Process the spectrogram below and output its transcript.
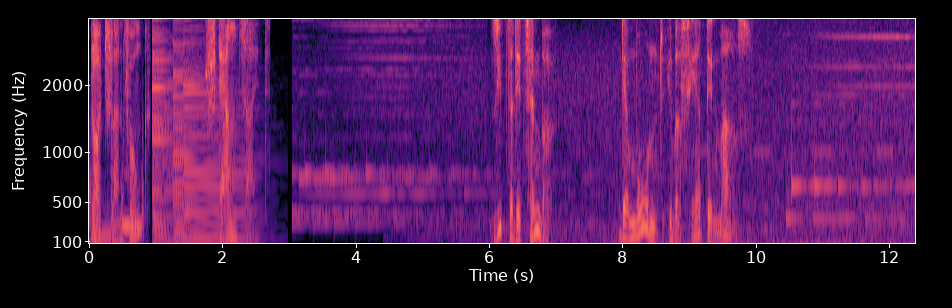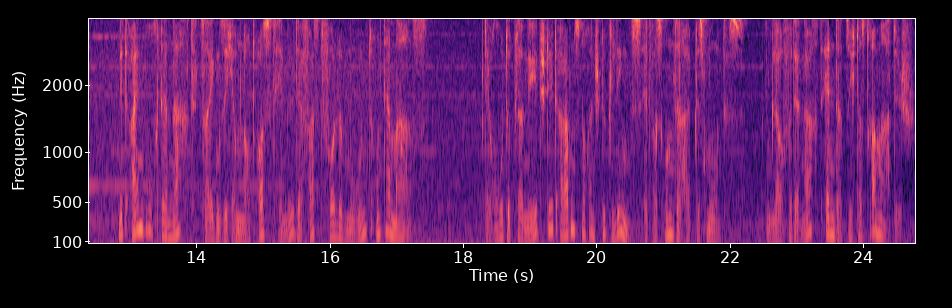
Deutschlandfunk Sternzeit 7. Dezember. Der Mond überfährt den Mars. Mit Einbruch der Nacht zeigen sich am Nordosthimmel der fast volle Mond und der Mars. Der rote Planet steht abends noch ein Stück links, etwas unterhalb des Mondes. Im Laufe der Nacht ändert sich das dramatisch.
